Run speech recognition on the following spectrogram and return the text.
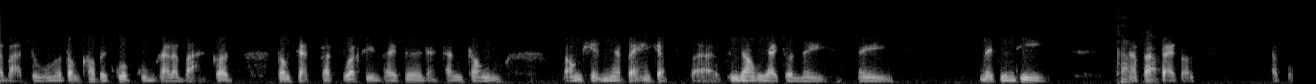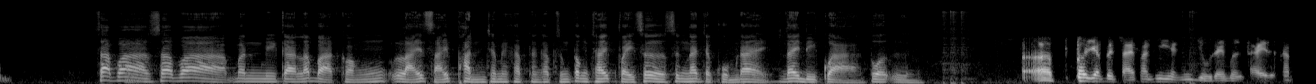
ระบาดสูงเราต้องเข้าไปควบคุมการระบาด ก็ต้องจัดวัคซีนไฟเซอร์เนี่ยทั้งสองสองเข็มเนี่ยไปให้กับเอ่อพี่น้องประชาชนในในในพื้นที่ครับนะภาคใต้ตอนครับผม ทราบว่าทราบว่ามันมีการระบาดของหลายสายพันธุ์ใช่ไหมครับท่านครับถึงต้องใช้ไฟเซอร์ ซึ่งน่าจะคุมได้ได้ดีกว่าตัวอื่นเอ่อก็ยังเป็นสายพันธุ์ที่ยังอยู่ในเมืองไทยนะครับ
